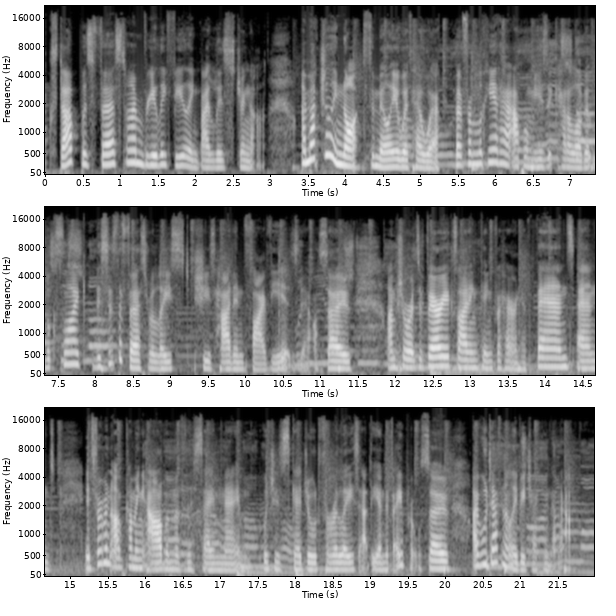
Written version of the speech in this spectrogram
Next up was First Time Really Feeling by Liz Stringer. I'm actually not familiar with her work, but from looking at her Apple Music catalogue, it looks like this is the first release she's had in five years now. So I'm sure it's a very exciting thing for her and her fans, and it's from an upcoming album of the same name, which is scheduled for release at the end of April. So I will definitely be checking that out.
